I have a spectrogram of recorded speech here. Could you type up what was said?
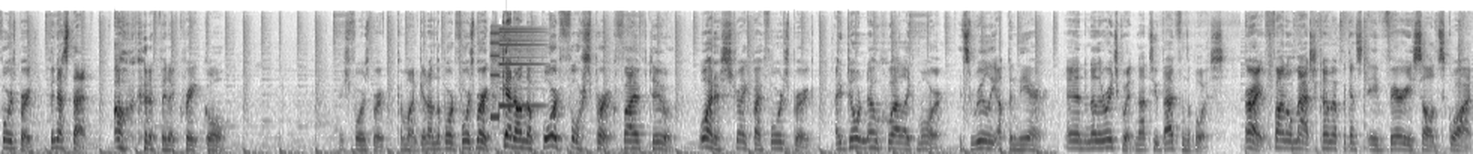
Forsberg. Finesse that. Oh, could have been a great goal. There's Forsberg. Come on, get on the board, Forsberg. Get on the board, Forsberg. 5-2. What a strike by Forsberg. I don't know who I like more. It's really up in the air. And another rage quit. Not too bad from the boys. Alright, final match coming up against a very solid squad.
